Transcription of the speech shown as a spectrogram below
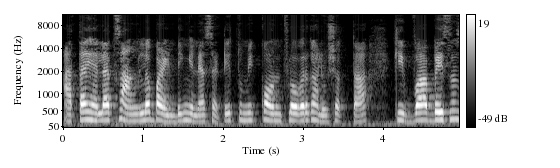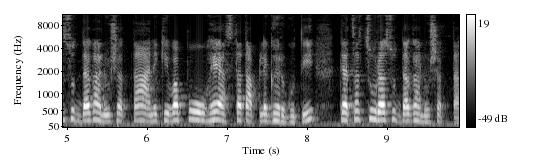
आता ह्याला चांगलं बाइंडिंग येण्यासाठी तुम्ही कॉर्नफ्लॉवर घालू शकता किंवा बेसन सुद्धा घालू शकता आणि किंवा पोहे असतात आपले घरगुती त्याचा चुरा सुद्धा घालू शकता.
